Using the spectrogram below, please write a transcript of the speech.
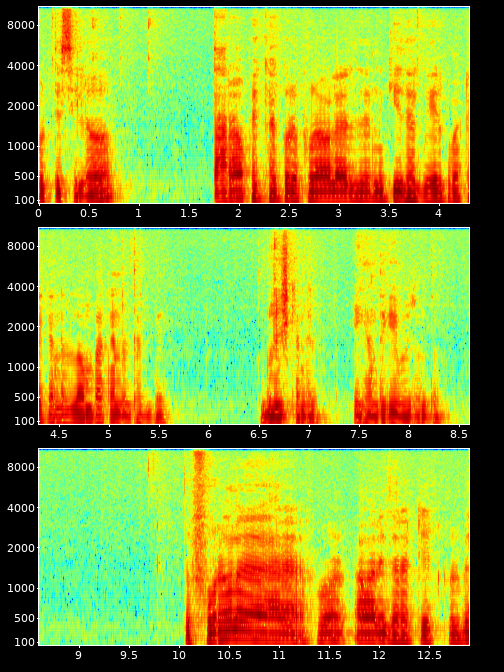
করতেছিল, তারা অপেক্ষা করে ফোর আওয়ারের জন্য কী থাকবে? এরকম একটা ক্যান্ডেল লম্বা ক্যান্ডেল থাকবে। বুলিশ ক্যান্ডেল এখান থেকে পর্যন্ত। তো ফোর আওয়ার ফোর আওয়ারে যারা ট্রেড করবে,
